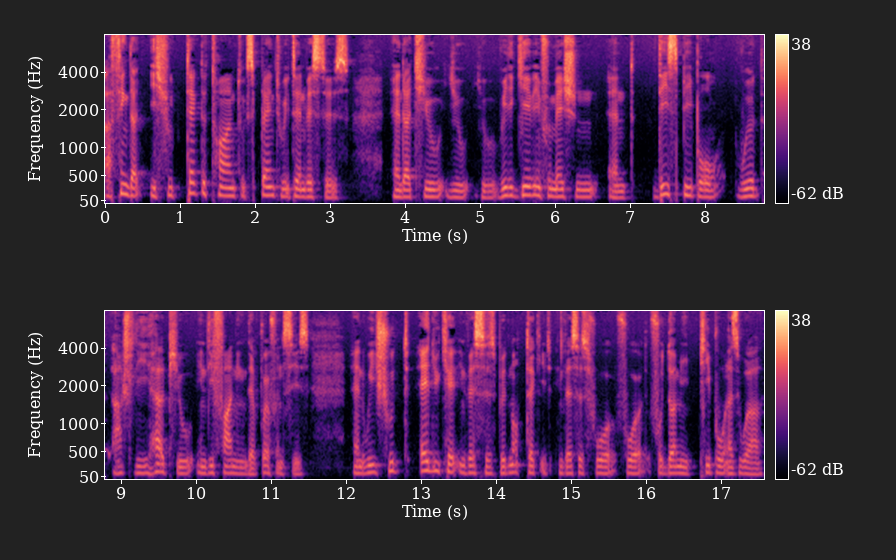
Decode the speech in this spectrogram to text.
I think that if you take the time to explain to retail investors and that you you you really give information and these people would actually help you in defining their preferences. And we should educate investors, but not take investors for, for, for dummy people as well.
